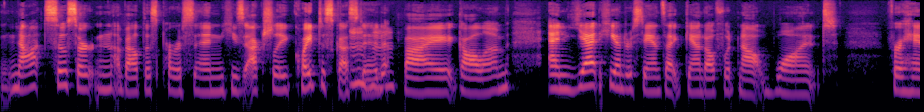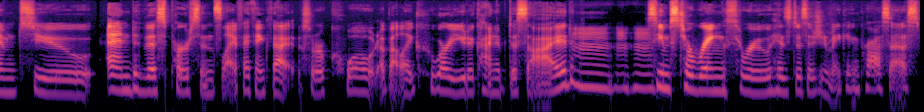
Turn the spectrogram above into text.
not so certain about this person. He's actually quite disgusted mm-hmm. by Gollum, and yet he understands that Gandalf would not want for him to end this person's life. I think that sort of quote about like who are you to kind of decide Mm-hmm. seems to ring through his decision-making process.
